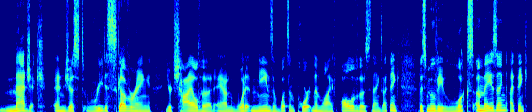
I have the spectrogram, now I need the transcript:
magic and just rediscovering your childhood and what it means and what's important in life all of those things. I think this movie looks amazing. I think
